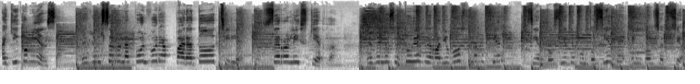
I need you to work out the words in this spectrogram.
Aquí comienza, desde el Cerro La Pólvora para todo Chile, Cerro la Izquierda, desde los estudios de Radio Voz de la Mujer 107.7 en Concepción.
